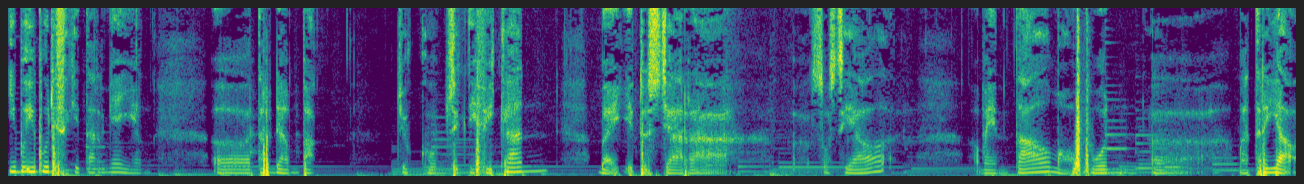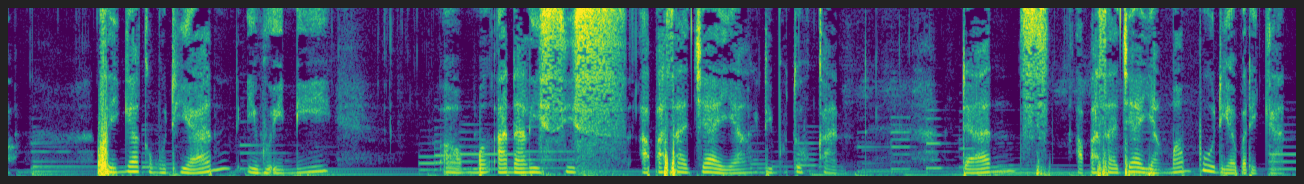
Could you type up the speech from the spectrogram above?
ibu-ibu di sekitarnya yang uh, terdampak cukup signifikan baik itu secara uh, sosial, mental maupun uh, material. Sehingga kemudian ibu ini uh, menganalisis apa saja yang dibutuhkan dan apa saja yang mampu dia berikan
